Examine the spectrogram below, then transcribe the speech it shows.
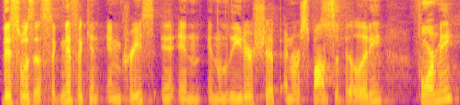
This was a significant increase in, in, in leadership and responsibility for me.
